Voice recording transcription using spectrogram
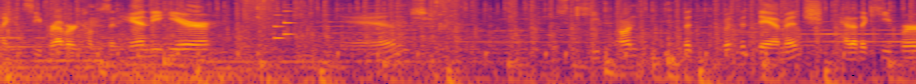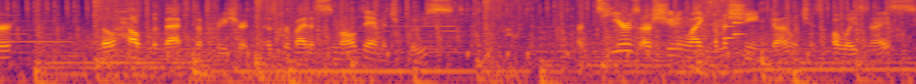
I can see Forever comes in handy here. And just keep on the, with the damage. Head of the Keeper will help with that, because I'm pretty sure it does provide a small damage boost. Our tears are shooting like a machine gun, which is always nice.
